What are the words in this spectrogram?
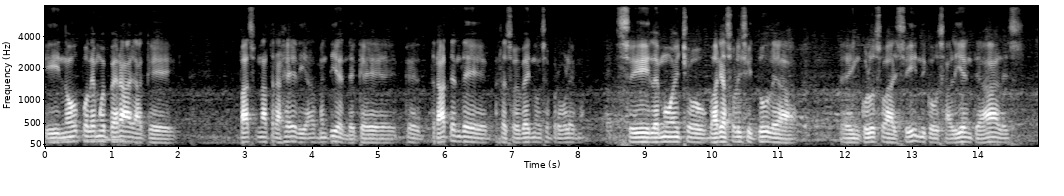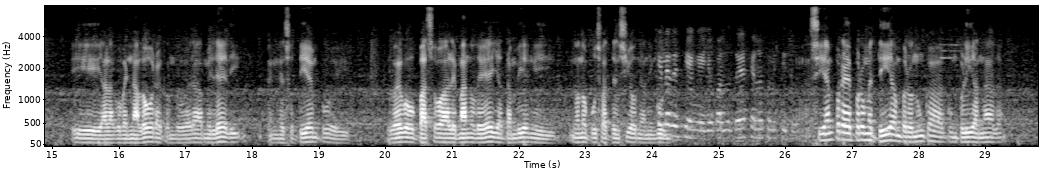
Y no podemos esperar a que pase una tragedia, ¿me entiende? Que, traten de resolvernos ese problema. Sí, le hemos hecho varias solicitudes, e incluso al síndico saliente, a Alex, y a la gobernadora cuando era Milady en esos tiempos. Luego pasó al hermano de ella también y no nos puso atención a ninguno. ¿Qué le decían ellos cuando ustedes hacían la solicitud? Siempre prometían, pero nunca cumplían nada.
